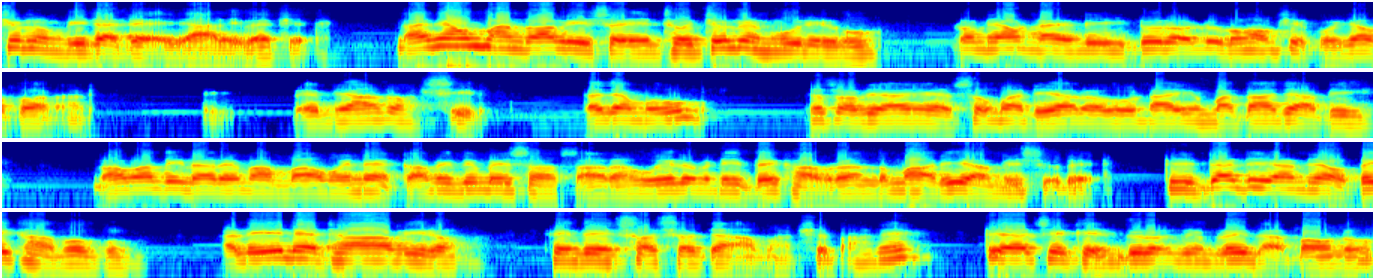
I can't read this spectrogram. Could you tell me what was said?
ကျွလွန်ပြီးတတ်တဲ့အရာတွေပဲဖြစ်တယ်။ဒါကြောင့်မှန်သွားပြီဆိုရင်ထိုကျွလွန်မှုတွေကိုလွန်မြောက်နိုင်ပြီးသူတော်လူကောင်းဖြစ်ကိုရောက်သွားတာလေ။များသောရှိတယ်။ဒါကြောင့်မို့သစ္စာဘုရားရဲ့ဆုံးမတရားတော်ကိုနိုင်မှတ်သားကြပြီးနာမတိလာထဲမှာပါဝင်တဲ့ကာမိတိမိစ္ဆာစာရဝေရမဏိသိက္ခာပရံသမာရိယာမိဆိုတဲ့ဒီတတ္တိယမြောက်သိက္ခာပုဂ္ဂိုလ်အလေးနဲ့ထားပြီးတော့ထိမ့်သိမ်းဆော့ရှော့ကြအောင်မှာဖြစ်ပါတယ်။တရားချစ်ခင်သူတော်စင်ပြိဿအပေါင်းတို့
